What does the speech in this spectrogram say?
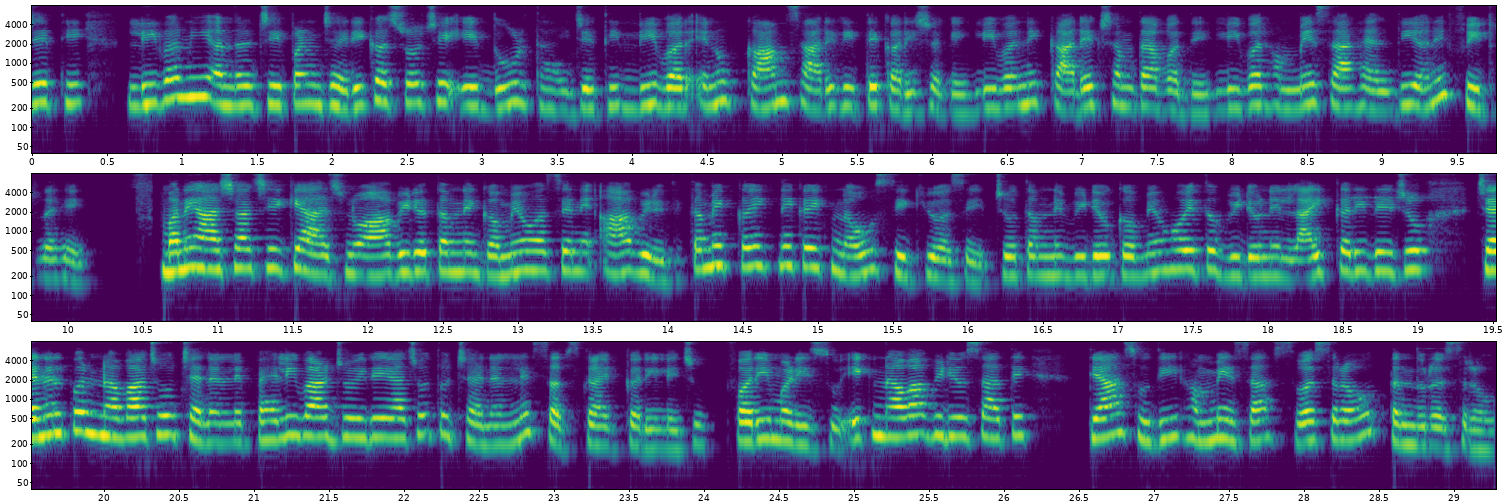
જેથી લીવરની અંદર જે પણ ઝેરી કચરો છે એ દૂર થાય, જેથી લીવર એનું કામ સારી રીતે કરી શકે. લીવરની કાર્યક્ષમતા વધે, લીવર હંમેશા હેલ્ધી અને ફિટ રહે. મને આશા છે કે આજનો આ વીડિયો તમને ગમ્યો હશે ને આ વિડીયોથી તમે કંઈક ને કંઈક નવું શીખ્યું હશે. જો તમને વીડિયો ગમ્યો હોય તો વિડીયોને લાઇક કરી દેજો. ચેનલ પર નવા છો, ચેનલને પહેલી વાર જોઈ રહ્યા છો તો ચેનલને સબસ્ક્રાઇબ કરી લેજો. ફરી મળીશું એક નવા વીડિયો સાથે. ત્યાં સુધી હંમેશા સ્વસ્થ રહો, તંદુરસ્ત રહો.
